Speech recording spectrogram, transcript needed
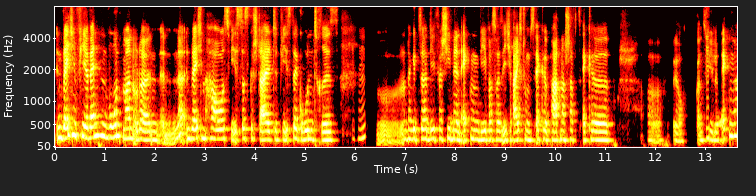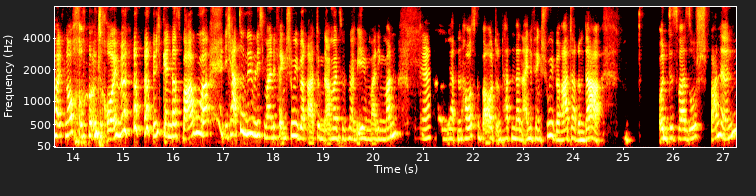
in welchen vier Wänden wohnt man oder in, in, ne, in welchem Haus, wie ist das gestaltet, wie ist der Grundriss. Mhm. Und dann gibt es ja die verschiedenen Ecken, wie, was weiß ich, Reichtumsecke, Partnerschaftsecke, äh, ja, ganz mhm. viele Ecken halt noch und Räume. ich kenne das Bahua. Ich hatte nämlich meine Feng Shui-Beratung damals mit meinem ehemaligen Mann. Ja. Wir hatten ein Haus gebaut und hatten dann eine Feng Shui-Beraterin da. Und das war so spannend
